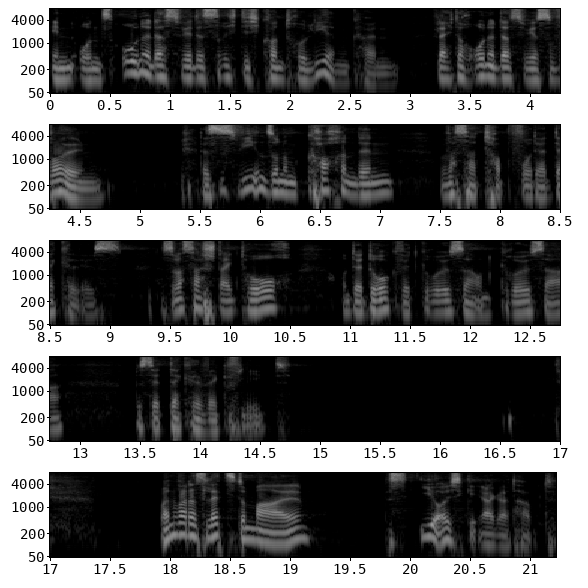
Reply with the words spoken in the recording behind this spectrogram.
in uns, ohne dass wir das richtig kontrollieren können vielleicht auch ohne dass wir es wollen. Das ist wie in so einem kochenden Wassertopf, wo der Deckel ist. Das Wasser steigt hoch und der Druck wird größer und größer, bis der Deckel wegfliegt. Wann war das letzte Mal, dass ihr euch geärgert habt?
